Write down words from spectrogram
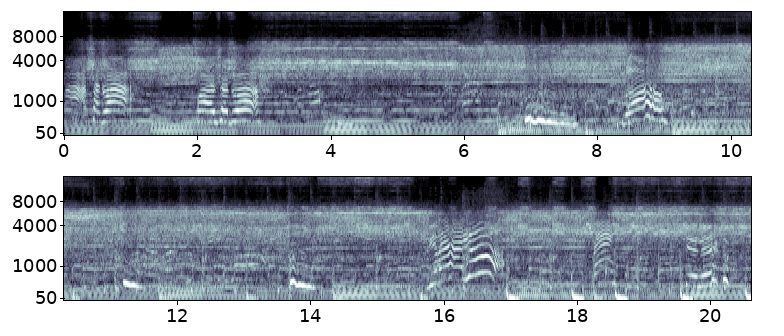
Ah, sadwa. Wah, sadwa. Belum. Bira, ayo. Neng. Sini.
